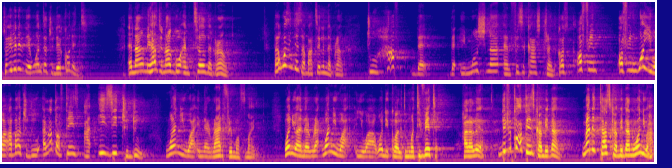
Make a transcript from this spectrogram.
So even if they wanted to, they couldn't. And now they have to now go and till the ground. But it wasn't just about tilling the ground. To have the, the emotional and physical strength. Because often, often what you are about to do, a lot of things are easy to do when you are in the right frame of mind. When you are in the right, when you are you are what do you call it, motivated. Hallelujah. Difficult things can be done. Many tasks can be done when you are,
